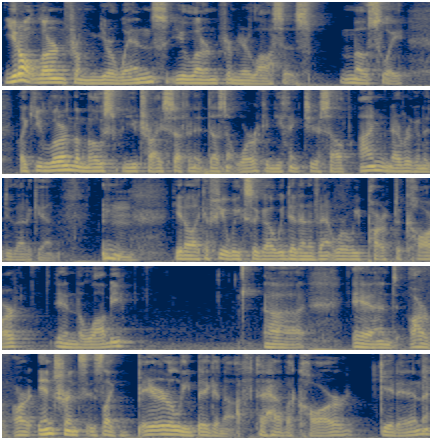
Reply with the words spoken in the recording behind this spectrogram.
you don't learn from your wins, you learn from your losses mostly like you learn the most when you try stuff and it doesn't work and you think to yourself i'm never going to do that again mm. you know like a few weeks ago we did an event where we parked a car in the lobby uh, and our our entrance is like barely big enough to have a car get in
